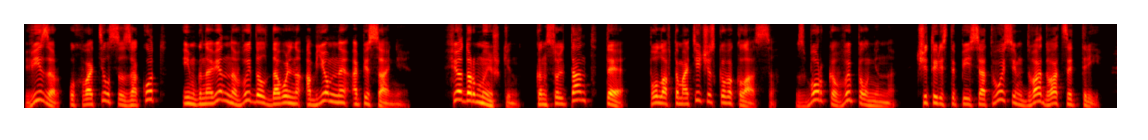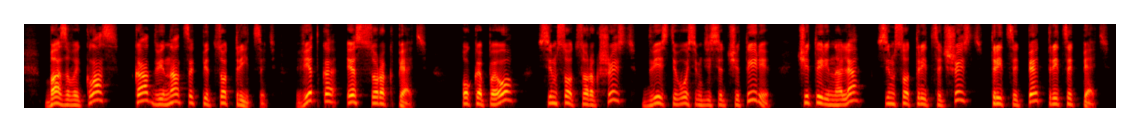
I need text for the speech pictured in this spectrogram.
Визор ухватился за код и мгновенно выдал довольно объемное описание. Федор Мышкин, консультант Т, полуавтоматического класса. Сборка выполнена 458-223. Базовый класс К12530. Ветка С45. ОКПО 746-284 400 736 35 35.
